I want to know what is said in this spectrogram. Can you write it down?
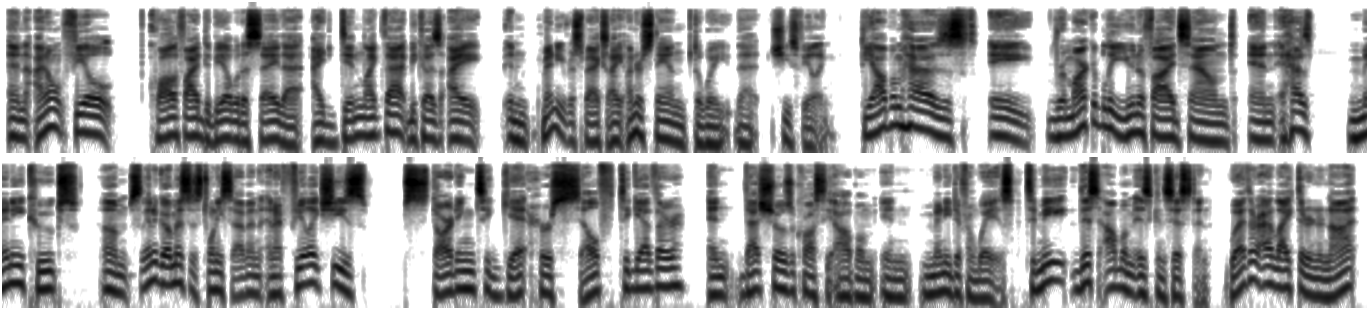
And I don't feel qualified to be able to say that I didn't like that because I, in many respects, I understand the way that she's feeling. The album has a remarkably unified sound and it has many kooks um, Selena Gomez is 27 and I feel like she's starting to get herself together and that shows across the album in many different ways. To me, this album is consistent. Whether I liked it or not,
